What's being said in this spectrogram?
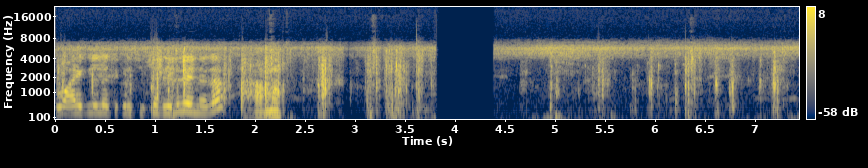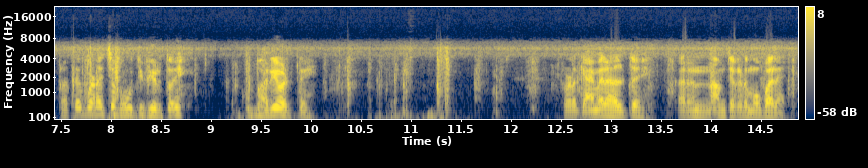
तो. ऐकलेला तिकडे शिक्षा दिलेली आहे ना का हा मग. प्रतापगडाच्या भोवती फिरतोय. खूप भारी वाटतंय. थोडा कॅमेरा हलतोय कारण आमच्याकडे मोबाईल आहे.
